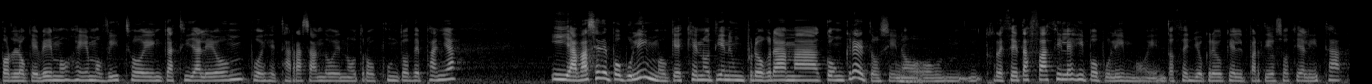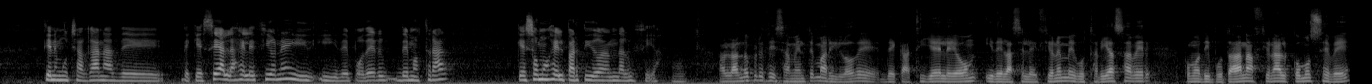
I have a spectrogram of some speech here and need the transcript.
por lo que vemos y hemos visto en Castilla León, pues está arrasando en otros puntos de España y a base de populismo, que es que no tiene un programa concreto, sino recetas fáciles y populismo. Y entonces yo creo que el Partido Socialista tiene muchas ganas de, que sean las elecciones y, de poder demostrar que somos el partido de Andalucía. Hablando precisamente, Mariló, de, Castilla y León y de las elecciones, me gustaría saber como diputada nacional, ¿cómo se ve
